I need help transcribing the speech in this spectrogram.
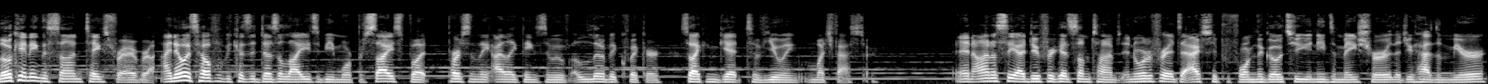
Locating the sun takes forever. I know it's helpful because it does allow you to be more precise, but personally, I like things to move a little bit quicker so I can get to viewing much faster. And honestly, I do forget sometimes, in order for it to actually perform the go to, you need to make sure that you have the mirror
